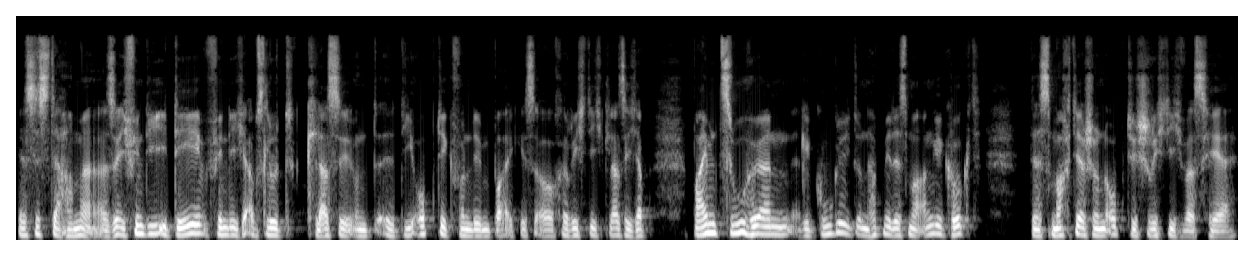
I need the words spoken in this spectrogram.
Es ist der Hammer. Also ich finde die Idee finde ich absolut klasse und äh, die Optik von dem Bike ist auch richtig klasse. Ich habe beim Zuhören gegoogelt und habe mir das mal angeguckt. Das macht ja schon optisch richtig was her.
